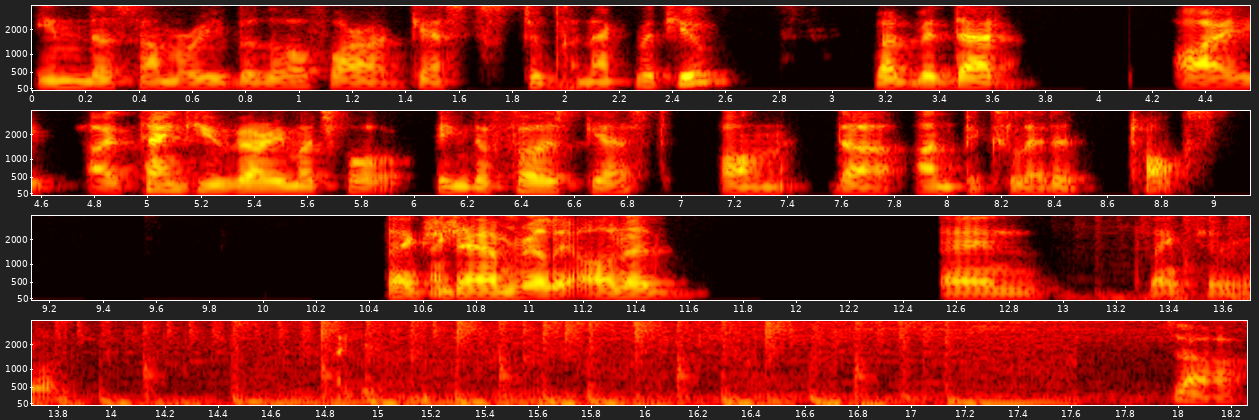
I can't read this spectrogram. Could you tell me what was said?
in the summary below for our guests to connect with you. But with that, I, I thank you very much for being the first guest on the Unpixelated Talks. Thanks, thank Jay. I'm really honored. And thanks, everyone. So,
